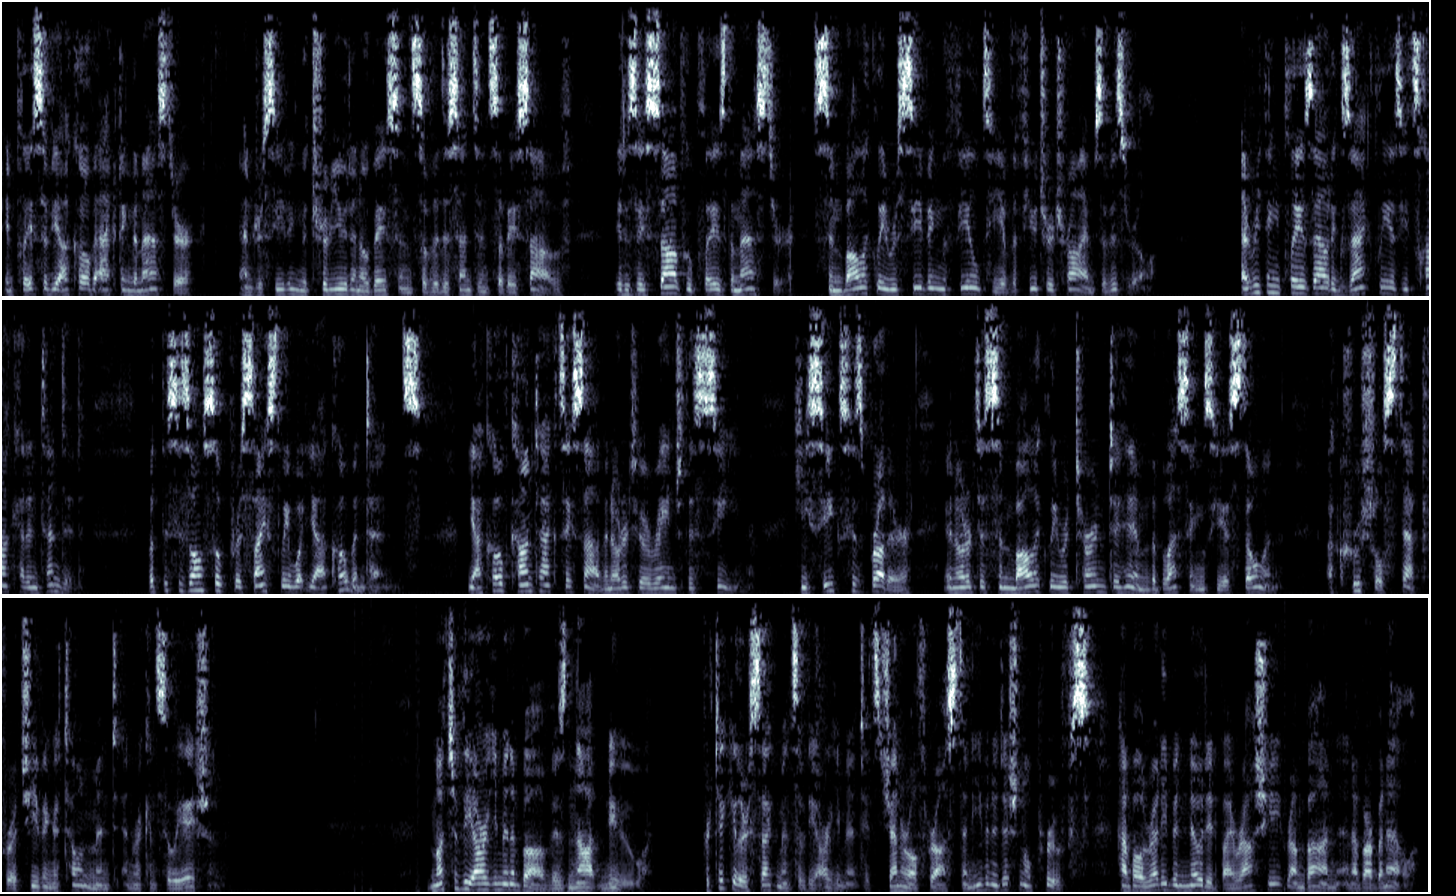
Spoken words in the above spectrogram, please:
In place of Yaakov acting the master and receiving the tribute and obeisance of the descendants of Esav, it is Esav who plays the master, symbolically receiving the fealty of the future tribes of Israel. Everything plays out exactly as Yitzchak had intended, but this is also precisely what Yaakov intends. Yaakov contacts Esav in order to arrange this scene. He seeks his brother in order to symbolically return to him the blessings he has stolen, a crucial step for achieving atonement and reconciliation. Much of the argument above is not new. Particular segments of the argument, its general thrust, and even additional proofs have already been noted by Rashi, Ramban, and Abarbanel.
